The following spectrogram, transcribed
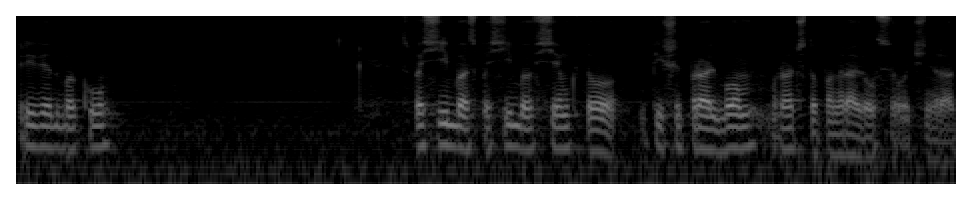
Привет, Баку. Спасибо, спасибо всем, кто пишет про альбом. Рад, что понравился, очень рад.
